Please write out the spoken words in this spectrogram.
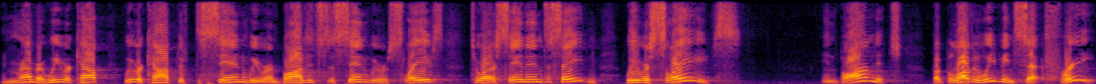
And remember, we were, cap- we were captive to sin. We were in bondage to sin. We were slaves to our sin and to Satan. We were slaves in bondage. But, beloved, we've been set free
